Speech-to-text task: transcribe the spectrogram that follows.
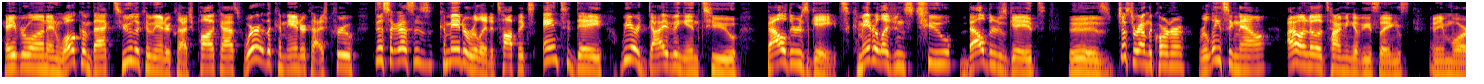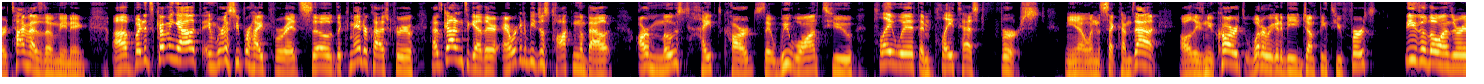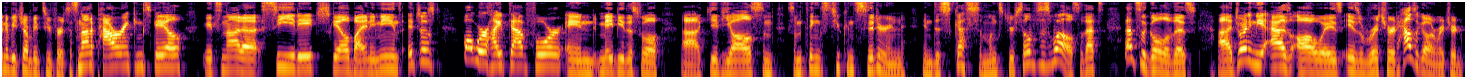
Hey everyone, and welcome back to the Commander Clash podcast, where the Commander Clash crew discusses commander related topics. And today we are diving into Baldur's Gate. Commander Legends 2 Baldur's Gate is just around the corner, releasing now. I don't know the timing of these things anymore. Time has no meaning. Uh, but it's coming out and we're super hyped for it. So the Commander Clash crew has gotten together and we're going to be just talking about our most hyped cards that we want to play with and play test first. You know, when the set comes out, all these new cards, what are we going to be jumping to first? These are the ones we're going to be jumping to first. It's not a power ranking scale. It's not a CEDH scale by any means. It's just what we're hyped out for, and maybe this will uh, give you all some some things to consider and, and discuss amongst yourselves as well. So that's that's the goal of this. Uh, joining me as always is Richard. How's it going, Richard?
